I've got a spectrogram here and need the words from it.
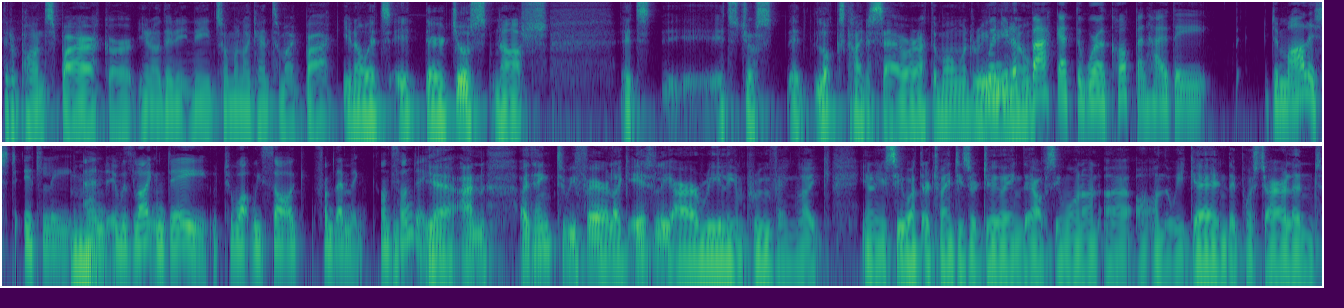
the Dupont spark, or you know they need someone like Ntamack back, you know, it's it. They're just not. It's it's just it looks kind of sour at the moment. Really, when you, look know? back at the World Cup and how they demolished Italy, Mm. and it was light and day to what we saw from them on Sunday. Yeah, and I think to be fair, like Italy are really improving. Like you know, you see what their twenties are doing. They obviously won on uh, on the weekend. They pushed Ireland,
